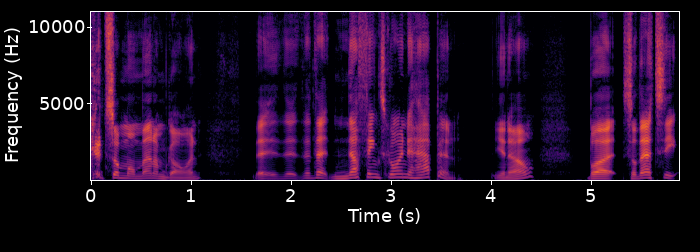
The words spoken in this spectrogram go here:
get some momentum going, that, that, that nothing's going to happen, you know? But so that's the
